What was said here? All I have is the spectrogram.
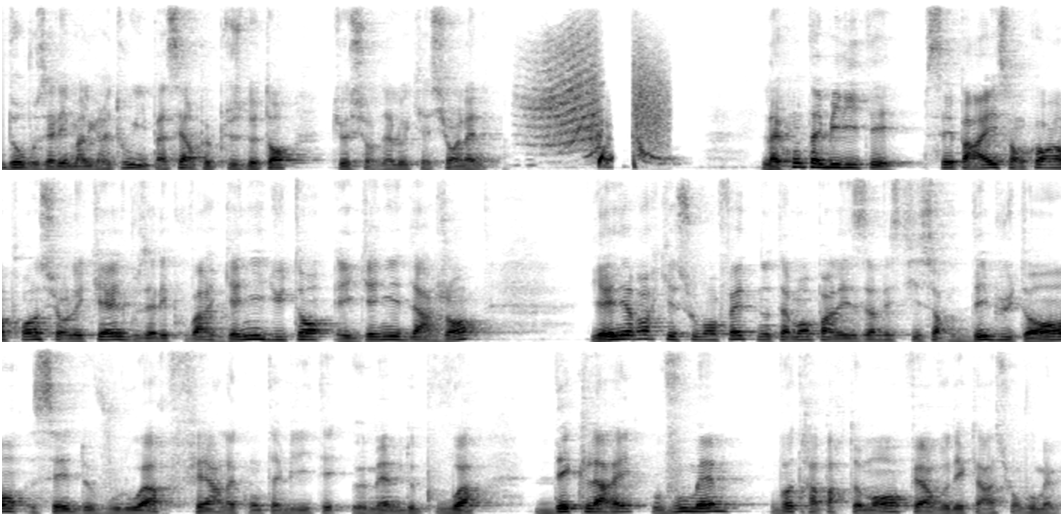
Donc vous allez malgré tout y passer un peu plus de temps que sur de la location à l'année. La comptabilité, c'est pareil, c'est encore un point sur lequel vous allez pouvoir gagner du temps et gagner de l'argent. Il y a une erreur qui est souvent faite, notamment par les investisseurs débutants, c'est de vouloir faire la comptabilité eux-mêmes, de pouvoir déclarer vous-même votre appartement, faire vos déclarations vous-même.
